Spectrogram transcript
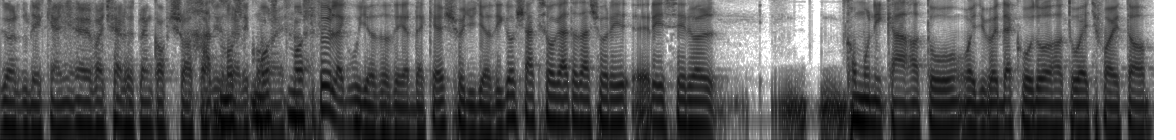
gördülékeny vagy felhőtlen kapcsolat hát az most, most, most főleg úgy az az érdekes, hogy ugye az igazságszolgáltatások részéről kommunikálható, vagy, vagy dekódolható egyfajta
